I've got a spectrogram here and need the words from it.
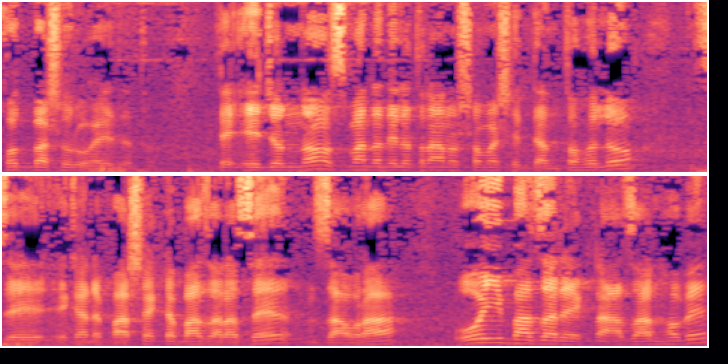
খোদবা শুরু হয়ে যেত। তো এই জন্য ওসমান রাদিল্লাহর সময় সিদ্ধান্ত হলো যে এখানে পাশে একটা বাজার আছে, জাওরা। ওই বাজারে একটা আজান হবে।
